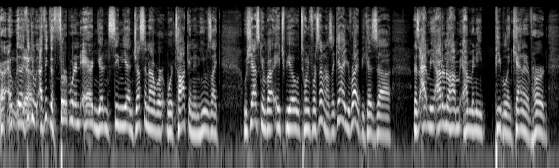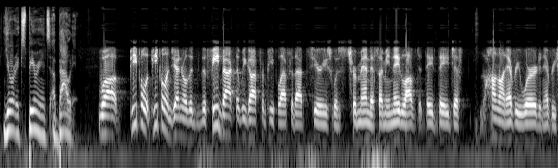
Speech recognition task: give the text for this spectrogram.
Or I, I think it, I think the third one had aired and you hadn't seen it yet. And Justin and I were, were talking, and he was like, "We should ask him about HBO twenty four 7 I was like, "Yeah, you're right," because uh, because I mean I don't know how how many people in Canada have heard your experience about it. Well, people people in general, the the feedback that we got from people after that series was tremendous. I mean, they loved it. They they just hung on every word and every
